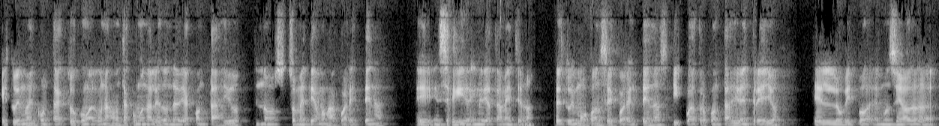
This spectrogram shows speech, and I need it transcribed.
estuvimos en contacto con algunas juntas comunales donde había contagio, nos sometíamos a cuarentena eh, enseguida, inmediatamente, ¿no? Entonces, tuvimos 11 cuarentenas y cuatro contagios, entre ellos el obispo, el Monseñor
